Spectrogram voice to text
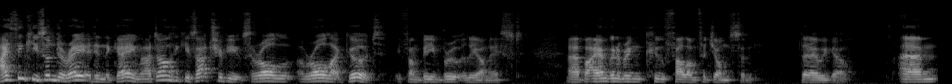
I think he's underrated in the game. I don't think his attributes are all are all that good, if I'm being brutally honest. Uh, but I am going to bring Coufal on for Johnson. There we go. Um,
